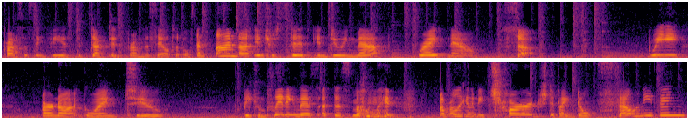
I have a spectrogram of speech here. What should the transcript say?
processing fee is deducted from the sale total. And I'm not interested in doing math right now. So, we are not going to be completing this at this moment. I'm really gonna be charged if I don't sell anything.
